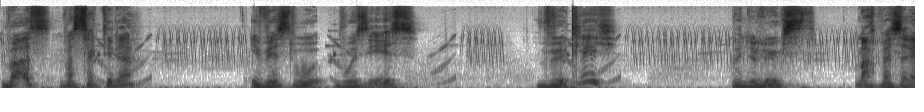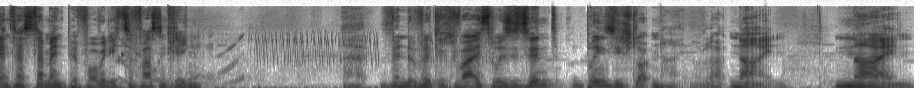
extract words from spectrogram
Was? Was sagt ihr da? Ihr wisst, wo, wo sie ist? Wirklich? Wenn du lügst, mach besser dein Testament, bevor wir dich zu fassen kriegen. Äh, wenn du wirklich weißt, wo sie sind, bring sie Schlottenhain, oder? Nein. Nein.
